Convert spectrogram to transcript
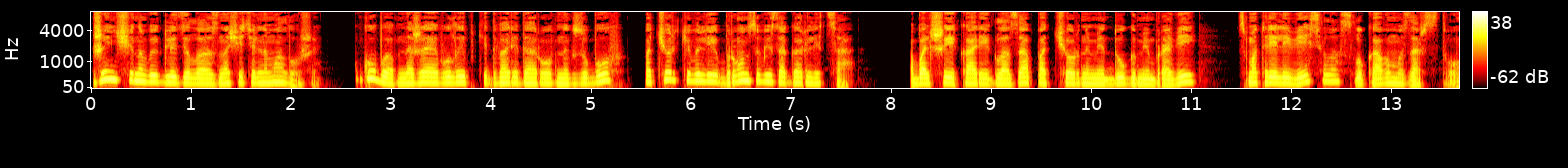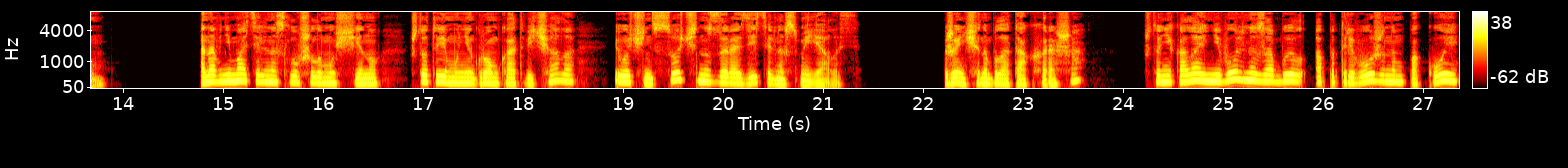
Женщина выглядела значительно моложе. Губы, обнажая в улыбке два ряда ровных зубов, подчеркивали бронзовый загар лица, а большие карие глаза под черными дугами бровей смотрели весело, с лукавым озорством. Она внимательно слушала мужчину, что-то ему негромко отвечала и очень сочно, заразительно смеялась. Женщина была так хороша, что Николай невольно забыл о потревоженном покое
